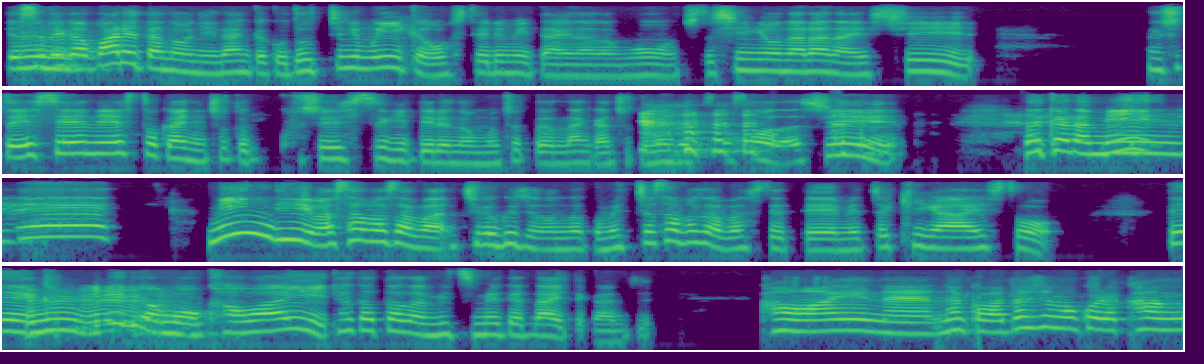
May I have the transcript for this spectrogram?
でそれがバレたのになんかこうどっちにもいい顔してるみたいなのもちょっと信用ならないしちょっと SNS とかにちょっと固執しすぎてるのもちょっとなんかちょっと面倒くさそうだし だからみ、うん。えーミンディはサバサバ中国人の女の子めっちゃサバサバしててめっちゃ気が合いそう。でうんうんうんカミールはもう可愛いただただ見つめてたいって感じかわいいね。なんか私もこれ考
